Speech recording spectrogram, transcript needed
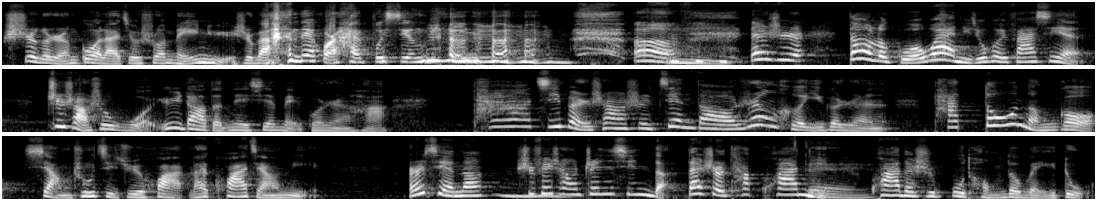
是个人过来就说美女是吧？那会儿还不兴这个，嗯。但是到了国外，你就会发现，至少是我遇到的那些美国人哈，他基本上是见到任何一个人，他都能够想出几句话来夸奖你，而且呢是非常真心的。但是他夸你，夸的是不同的维度。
